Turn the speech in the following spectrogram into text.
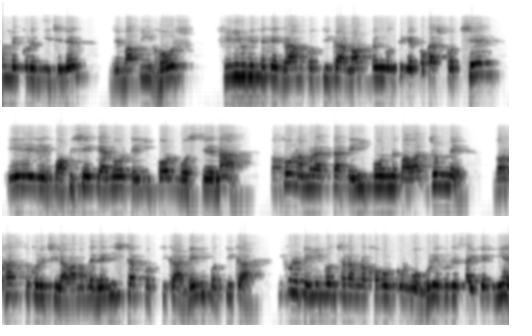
উল্লেখ করে দিয়েছিলেন যে বাপি ঘোষ শিলিগুড়ি থেকে গ্রাম পত্রিকা নর্থ বেঙ্গল থেকে প্রকাশ করছে, এর অফিসে কেন টেলিফোন বসছে না? তখন আমরা একটা টেলিফোন পাওয়ার জন্য দরখাস্ত করেছিলাম, আমাদের রেজিস্টার পত্রিকা ডেলি পত্রিকা, কি করে টেলিফোন ছাড়া আমরা খবর করব? ঘুরে ঘুরে সাইকেল নিয়ে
